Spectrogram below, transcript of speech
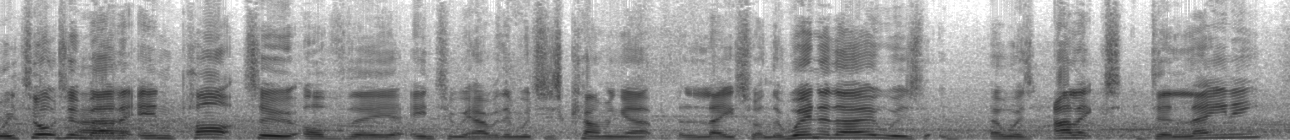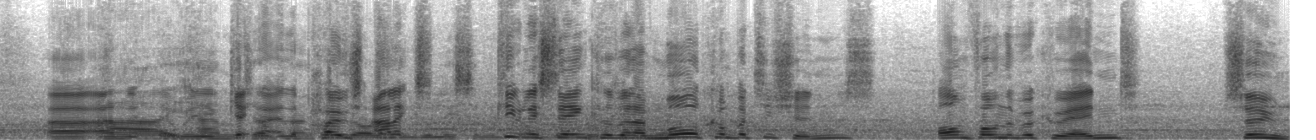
We talked to him about Uh, it in part two of the interview we had with him, which is coming up later on. The winner, though, was uh, was Alex Delaney. Uh, and Hi, we I'm get that in the post. Zola, Alex, listening keep listening because we'll have more competitions on from the Rookery End soon.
